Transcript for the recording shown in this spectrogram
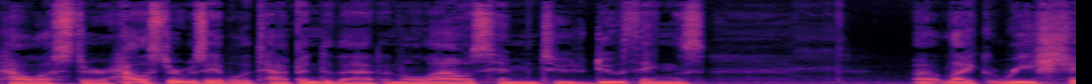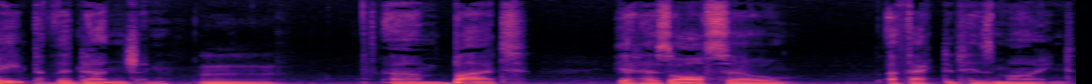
Halaster. Halaster was able to tap into that and allows him to do things uh, like reshape the dungeon. Um, but it has also affected his mind.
